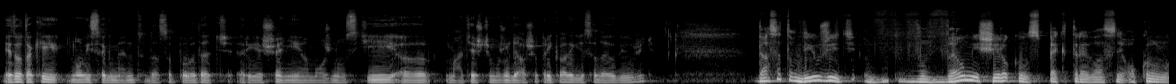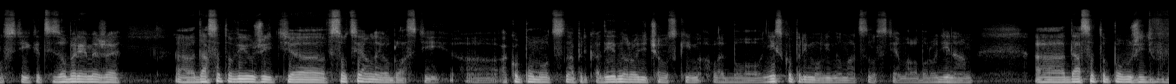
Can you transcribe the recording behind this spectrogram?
Je to taký nový segment, dá sa povedať, riešení a možností. Máte ešte možno ďalšie príklady, kde sa dajú využiť? Dá sa to využiť v veľmi širokom spektre vlastne okolností. Keď si zoberieme, že dá sa to využiť v sociálnej oblasti ako pomoc napríklad jednorodičovským alebo nízkoprímovým domácnostiam alebo rodinám. Dá sa to použiť v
